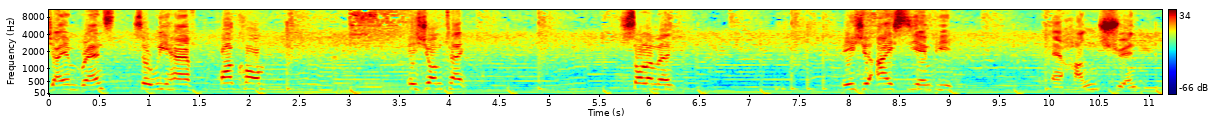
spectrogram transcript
giant brands. So we have HwaCom, Axiomtek, Solomon, Asia ICMP, and Hang Quan.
